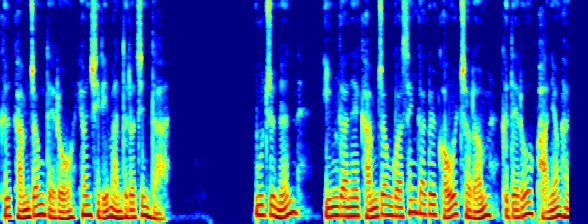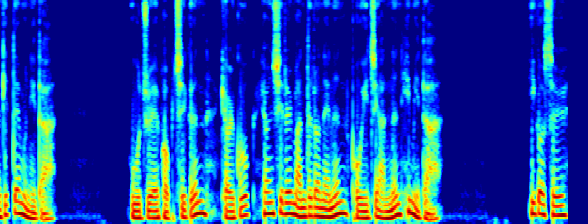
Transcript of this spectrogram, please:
그 감정대로 현실이 만들어진다. 우주는 인간의 감정과 생각을 거울처럼 그대로 반영하기 때문이다. 우주의 법칙은 결국 현실을 만들어내는 보이지 않는 힘이다. 이것을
